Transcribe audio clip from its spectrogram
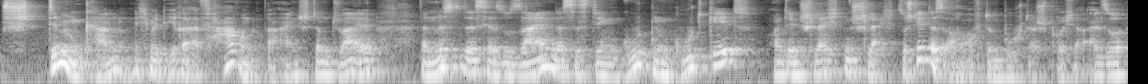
stimmen kann und nicht mit ihrer Erfahrung übereinstimmt, weil dann müsste das ja so sein, dass es den Guten gut geht und den Schlechten schlecht. So steht das auch auf dem Buch der Sprüche. Also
